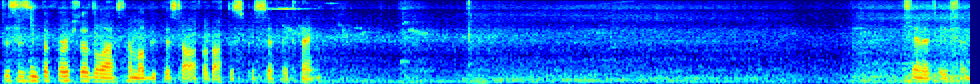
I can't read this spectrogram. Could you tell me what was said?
this isn't the first or the last time I'll be pissed off about this specific thing. Sanitation.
